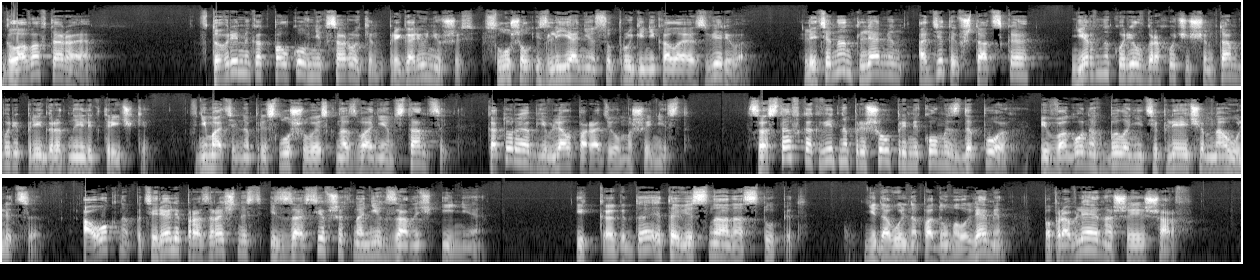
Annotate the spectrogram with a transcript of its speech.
Глава вторая. В то время как полковник Сорокин, пригорюнившись, слушал излияние супруги Николая Зверева, лейтенант Лямин, одетый в штатское, нервно курил в грохочущем тамбуре пригородной электрички, внимательно прислушиваясь к названиям станций, которые объявлял по радио машинист. Состав, как видно, пришел прямиком из депо, и в вагонах было не теплее, чем на улице, а окна потеряли прозрачность из-за осевших на них за ночь иния. «И когда эта весна наступит?» – недовольно подумал Лямин, поправляя на шее шарф.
